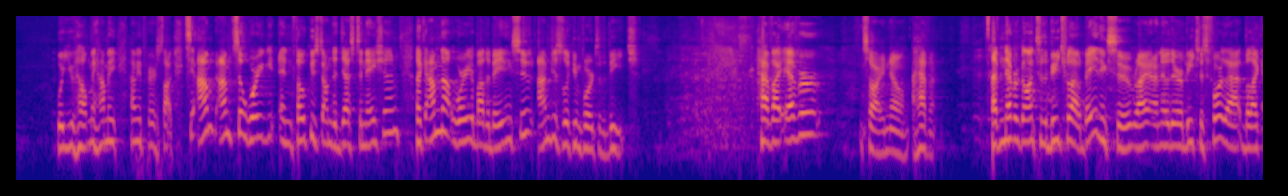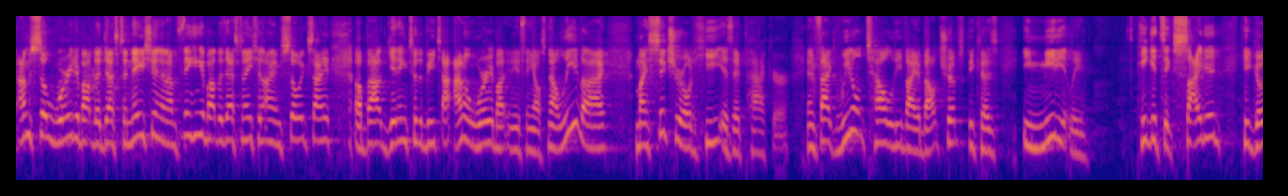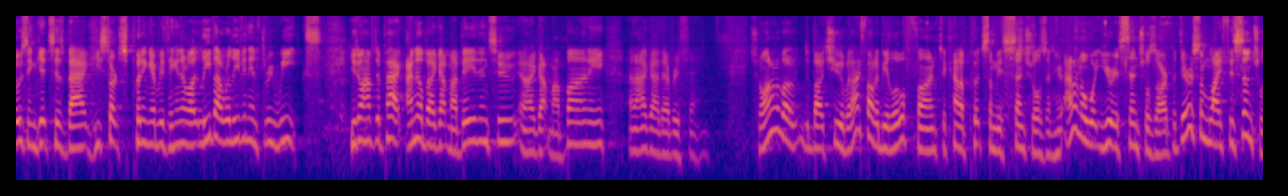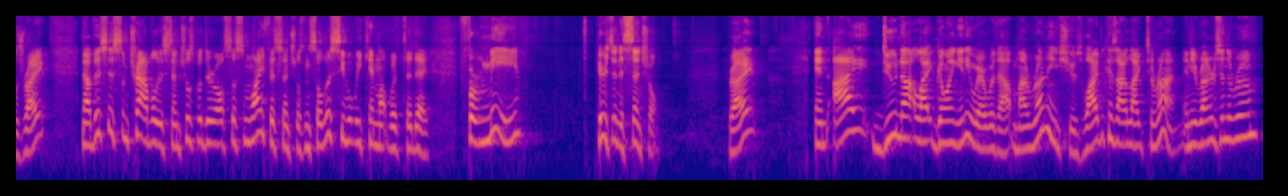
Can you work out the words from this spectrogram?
Will you help me? How many, how many pairs of socks? See, I'm, I'm so worried and focused on the destination. Like, I'm not worried about the bathing suit. I'm just looking forward to the beach. have I ever Sorry, no, I haven't. I've never gone to the beach without a bathing suit, right? I know there are beaches for that, but like I'm so worried about the destination and I'm thinking about the destination. I am so excited about getting to the beach. I, I don't worry about anything else. Now, Levi, my six year old, he is a packer. In fact, we don't tell Levi about trips because immediately he gets excited. He goes and gets his bag. He starts putting everything in there. We're like, Levi, we're leaving in three weeks. You don't have to pack. I know, but I got my bathing suit and I got my bunny and I got everything. So I don't know about, about you, but I thought it'd be a little fun to kind of put some essentials in here. I don't know what your essentials are, but there are some life essentials, right? Now, this is some travel essentials, but there are also some life essentials. And so let's see what we came up with today. For me, here's an essential, right? And I do not like going anywhere without my running shoes. Why? Because I like to run. Any runners in the room?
